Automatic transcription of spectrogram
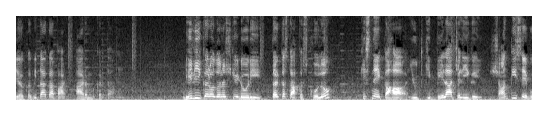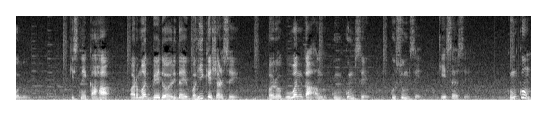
यह कविता का पाठ आरंभ करता हूँ। ढीली करो धनुष की डोरी, तर्कस काकस खोलो। किसने कहा युद्ध की बेला चली गई, शांति से बोलो। किसने कहा और मत भेदो हृदय वही केसर से। भरो भुवन का अंग कुमकुम से, कुसुम से, केसर से। कुमकुम,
